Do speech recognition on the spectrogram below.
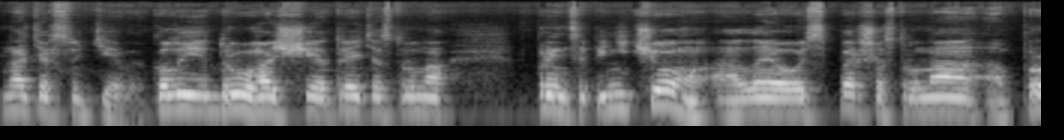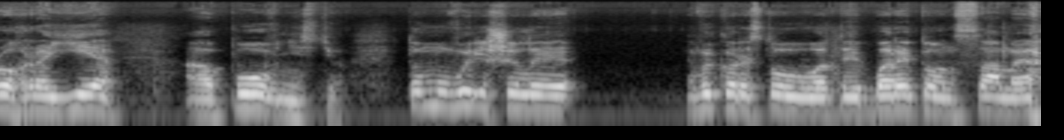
Натяг суттєвий. Коли друга ще третя струна, в принципі, нічого, але ось перша струна програє повністю. Тому вирішили використовувати баритон саме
